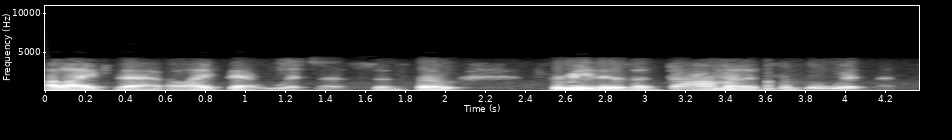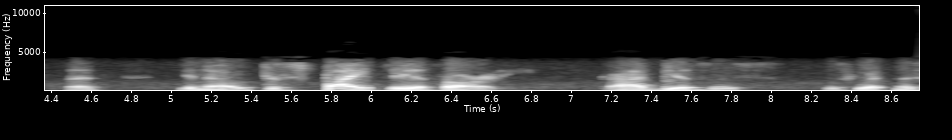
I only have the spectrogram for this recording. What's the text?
I like that. I like that witness. And so for me, there's a dominance of the witness that, you know, despite the authority, God gives us this witness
